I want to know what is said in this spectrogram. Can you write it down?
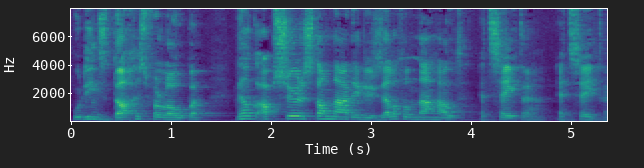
hoe diens dag is verlopen, welke absurde standaarden je zelf op nahoudt, etc. etc.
